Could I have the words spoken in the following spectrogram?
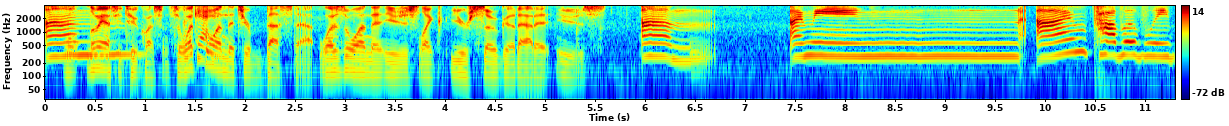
well, let me ask you two questions. So, what's the Um, one that you're best at? What is the one that you just like? You're so good at it. You just Um, I mean, I'm probably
